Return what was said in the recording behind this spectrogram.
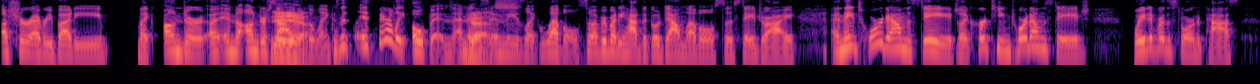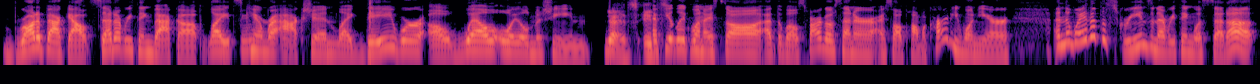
usher everybody like under uh, in the underside yeah. of the lane because it's, it's fairly open and it's Yes. in these like levels so everybody had to go down levels to stay dry and they tore down the stage like her team tore down the stage waited for the storm to pass brought it back out set everything back up lights Mm. camera action like they were a well-oiled machine yeah, it's it's I feel like when I saw at the Wells Fargo Center, I saw Paul McCartney one year, and the way that the screens and everything was set up,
